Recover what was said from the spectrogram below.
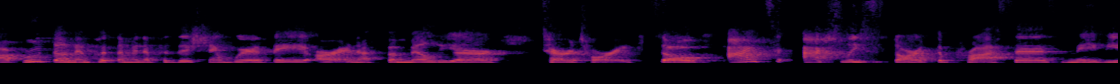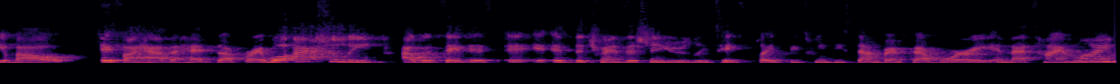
uproot them and put them in a position where they are in a familiar territory. So I t- actually start the process maybe about if I have a heads up, right? Well, actually, I would say this: if the transition usually takes place between December and February, in that timeline,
